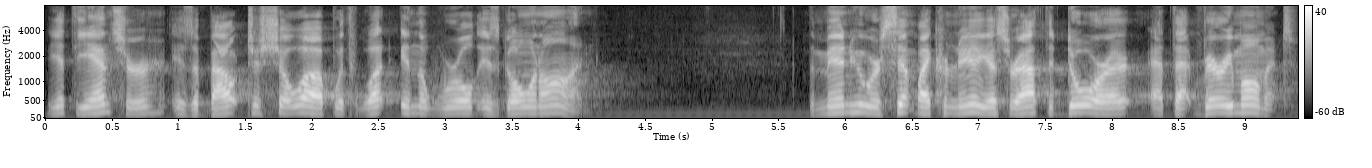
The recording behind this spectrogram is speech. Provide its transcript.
yet the answer is about to show up with what in the world is going on. The men who were sent by Cornelius are at the door at that very moment.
